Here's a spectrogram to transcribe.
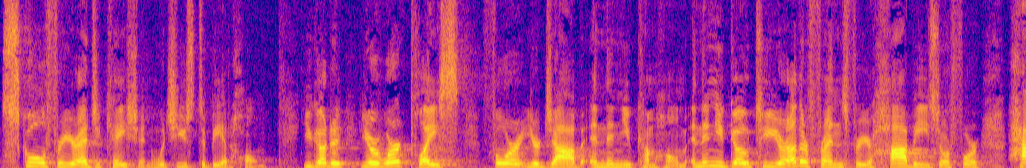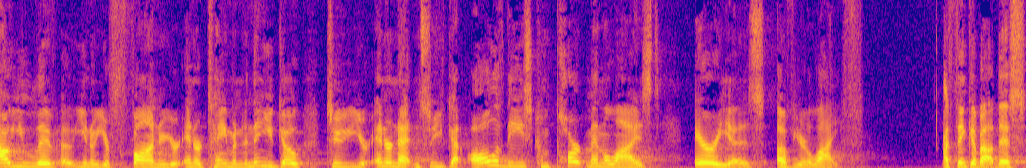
school for your education, which used to be at home. You go to your workplace for your job and then you come home. And then you go to your other friends for your hobbies or for how you live uh, you know your fun or your entertainment. And then you go to your internet and so you've got all of these compartmentalized areas of your life. I think about this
